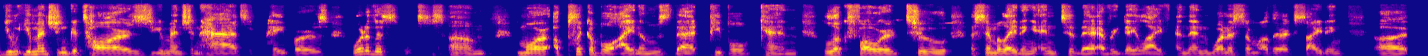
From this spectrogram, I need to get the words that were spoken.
you, you mentioned guitars, you mentioned hats, and papers. What are the um, more applicable items that people can look forward to assimilating into their everyday life? And then what are some other exciting, uh,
